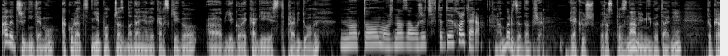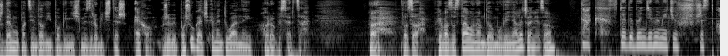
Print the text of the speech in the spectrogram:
ale trzy dni temu, akurat nie podczas badania lekarskiego, a jego EKG jest prawidłowe? No to można założyć wtedy holtera. A bardzo dobrze. Jak już rozpoznamy migotanie, to każdemu pacjentowi powinniśmy zrobić też echo, żeby poszukać ewentualnej choroby serca. Ach, to co? Chyba zostało nam do omówienia leczenie, co? Tak, wtedy będziemy mieć już wszystko.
